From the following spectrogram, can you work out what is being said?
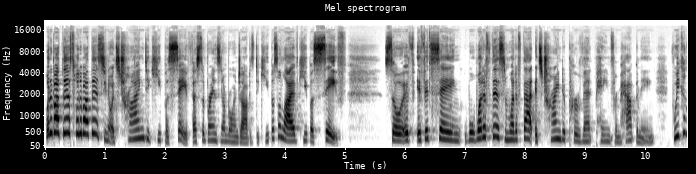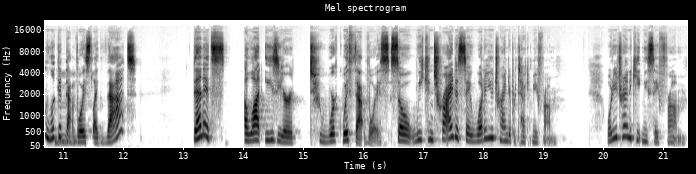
what about this what about this you know it's trying to keep us safe that's the brain's number one job is to keep us alive keep us safe so if if it's saying well what if this and what if that it's trying to prevent pain from happening if we can look at that Mm. voice like that then it's a lot easier to work with that voice. So we can try to say, What are you trying to protect me from? What are you trying to keep me safe from?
